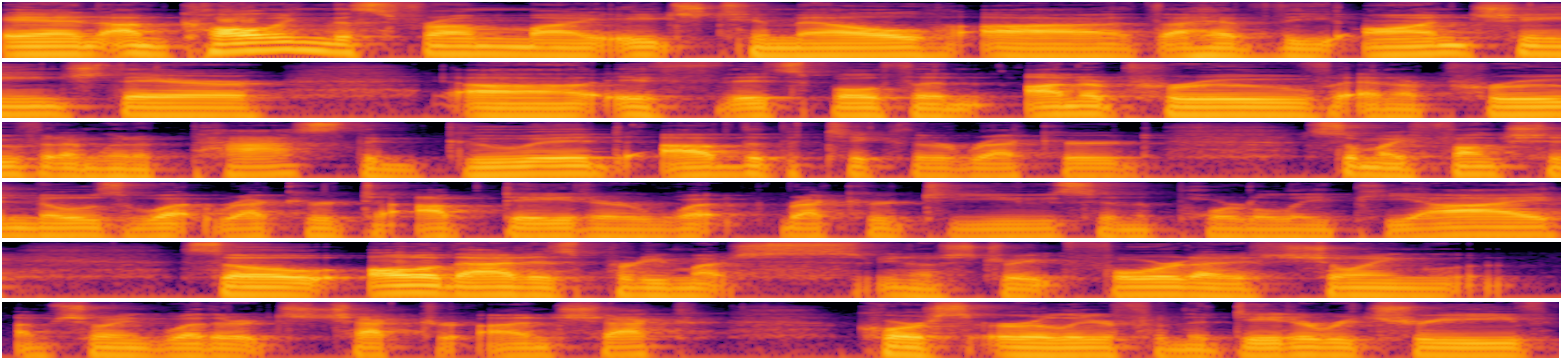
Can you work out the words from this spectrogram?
And I'm calling this from my HTML. Uh, I have the on change there. Uh, if it's both an unapprove and approve, and I'm going to pass the GUID of the particular record so my function knows what record to update or what record to use in the portal API. So all of that is pretty much you know straightforward. I'm showing I'm showing whether it's checked or unchecked. Course, earlier from the data retrieve,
